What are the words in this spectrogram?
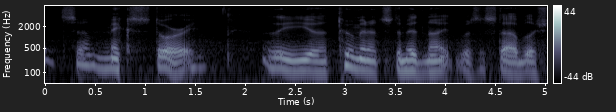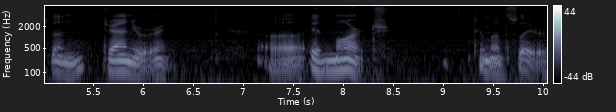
It's a mixed story. The uh, Two Minutes to Midnight was established in January. Uh, in March, two months later,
